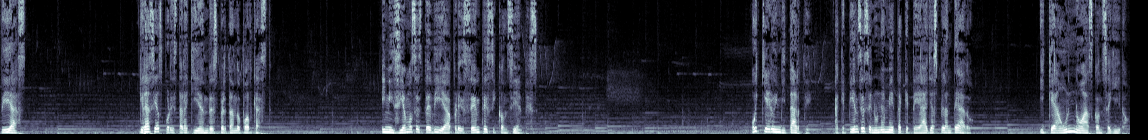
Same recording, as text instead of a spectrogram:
días. Gracias por estar aquí en Despertando Podcast. Iniciemos este día presentes y conscientes. Hoy quiero invitarte a que pienses en una meta que te hayas planteado y que aún no has conseguido.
